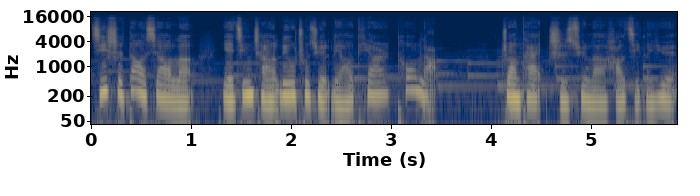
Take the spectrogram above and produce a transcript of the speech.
即使到校了，也经常溜出去聊天偷懒，状态持续了好几个月。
